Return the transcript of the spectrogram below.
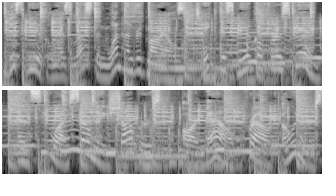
This vehicle has less than 100 miles. Take this vehicle for a spin and see why so many shoppers are now proud owners.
